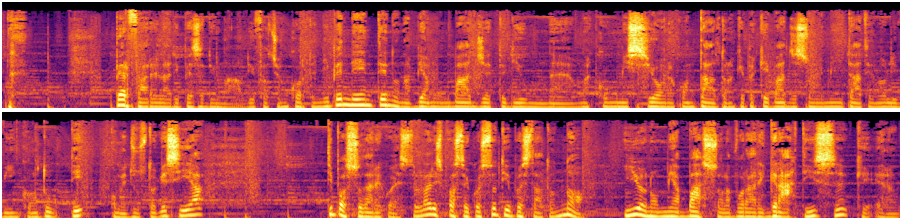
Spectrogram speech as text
per fare la ripresa di un audio. Faccio un corto indipendente, non abbiamo un budget di un, una commissione o quant'altro, anche perché i budget sono limitati e non li vincono tutti, come giusto che sia. Ti posso dare questo? La risposta di questo tipo è stata no, io non mi abbasso a lavorare gratis, che erano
